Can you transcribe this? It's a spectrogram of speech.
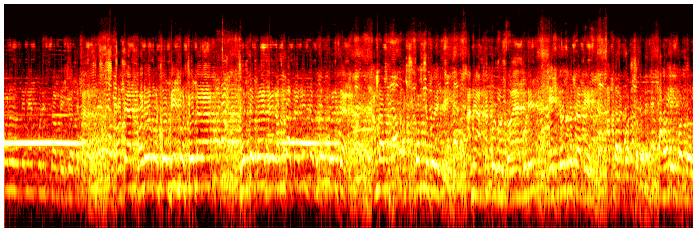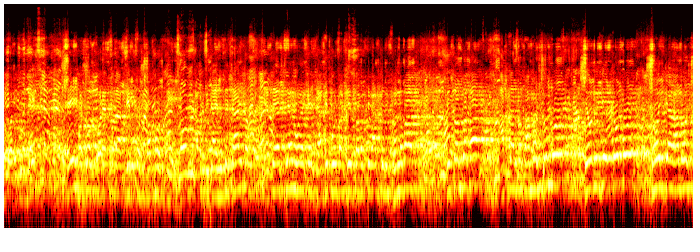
পনেরো দিনের পরিশ্রম বেশি হতে পারে না। অতএব পনেরো বছর, বিশ বছর যারা সহ্য করেছেন, অত্যাচার, নির্যাতন আমরা কষ্ট করেছি। আমি আশা করব, দয়া করে এই যোগ্যতাতে আপনারা কষ্ট করেন তাহলে ফসল গড়ে তুলবে সেই ফসল গড়ে তোলার দীপ্ত সম্পত্তি করে বিদায় নিতে চাই। এতে আসছেন ওনাকে গাজীপুরবাসীর তরফ থেকে আন্তরিক ধন্যবাদ। কথা, আপনার কথা আমরা শুনব সে অনুযায়ী চলবো। শহীদের আদর্শ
